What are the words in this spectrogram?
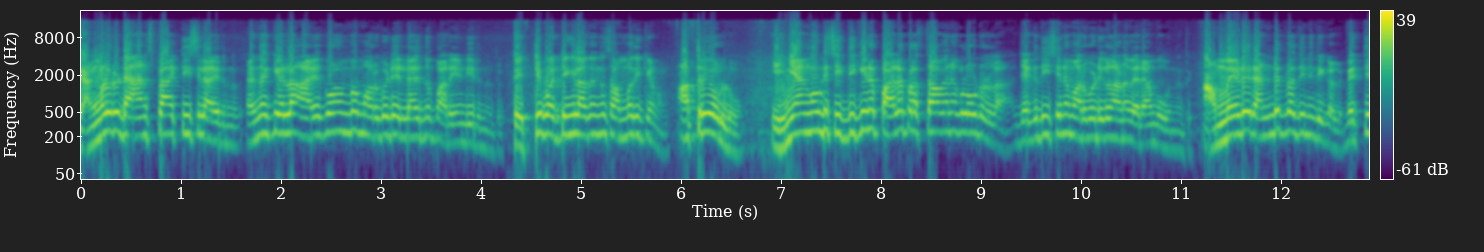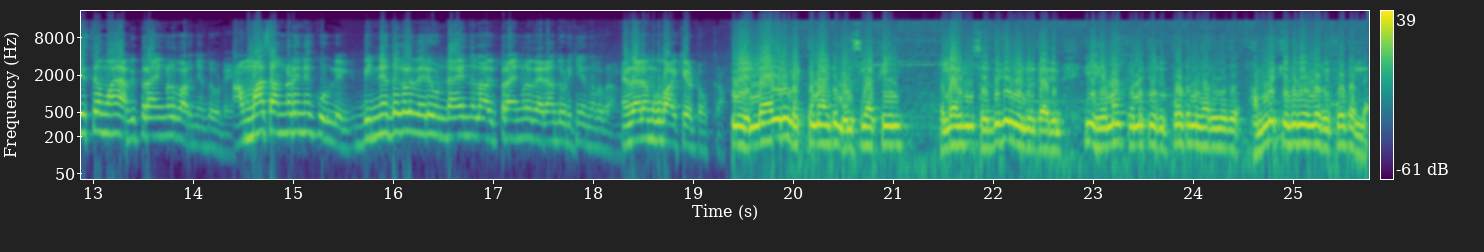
ഞങ്ങളൊരു ഡാൻസ് പ്രാക്ടീസിലായിരുന്നു എന്നൊക്കെയുള്ള അഴകുഴമ്പ മറുപടി അല്ലായിരുന്നു പറയേണ്ടിയിരുന്നത്. തെറ്റ് പറ്റെങ്കിൽ അതങ്ങ് സമ്മതിക്കണം. അത്രയേ ഉള്ളൂ. ഇനി അങ്ങോട്ട് സിദ്ദിഖിന് പല പ്രസ്താവനകളോടുള്ള ജഗദീശിന്റെ മറുപടികളാണ് വരാൻ പോകുന്നത്. അമ്മയുടെ രണ്ട് പ്രതിനിധികൾ വ്യത്യസ്തമായ അഭിപ്രായങ്ങൾ പറഞ്ഞതോടെ അമ്മ സംഘടനക്കുള്ളിൽ ഭിന്നതകൾ വരെ ഉണ്ടായെന്നുള്ള അഭിപ്രായങ്ങൾ വരാൻ തുടങ്ങി എന്നുള്ളതാണ്. എന്തായാലും നമുക്ക് ബാക്കിയോട്ട് നോക്കാം. എല്ലാവരും വ്യക്തമായിട്ട് മനസ്സിലാക്കുകയും എല്ലാവരും ചെയ്യേണ്ട ഒരു കാര്യം ഈ ഹേമ കമ്മിറ്റി റിപ്പോർട്ട് എന്ന് പറയുന്നത് അമ്മയ്ക്കെതിരെയുള്ള റിപ്പോർട്ടല്ല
